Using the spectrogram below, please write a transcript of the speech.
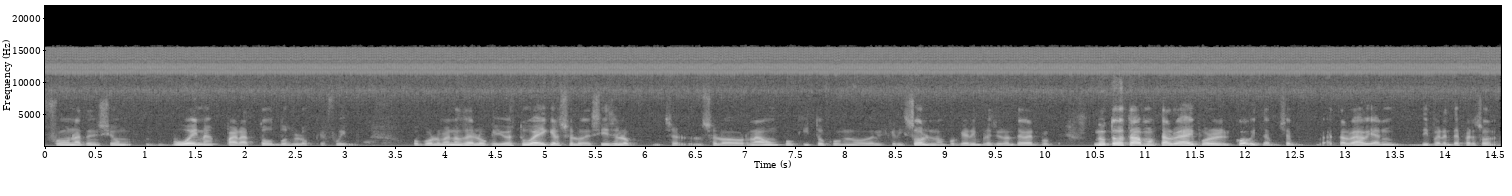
fue una atención buena para todos los que fuimos. O por lo menos de lo que yo estuve ahí, que se lo decía se lo, se, se, lo adornaba un poquito con lo del crisol, ¿no? Porque era impresionante ver, porque no todos estábamos tal vez ahí por el COVID, tal vez habían diferentes personas,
